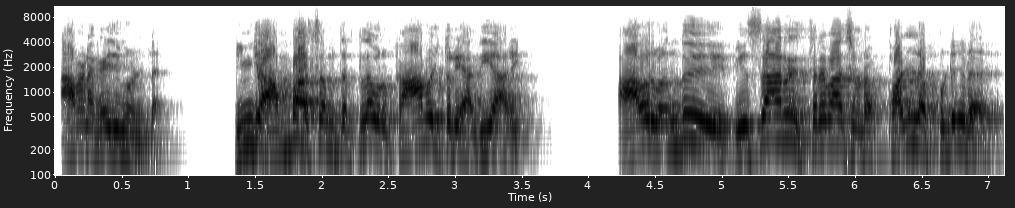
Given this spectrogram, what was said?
அவனை கைது பண்ணல. இங்க அம்பாசமுத்திரத்துல ஒரு காவல்துறை அதிகாரி. அவர் வந்து விசாரணை சிறைவாசியோட பல்ல பிடுங்கிறாரு.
